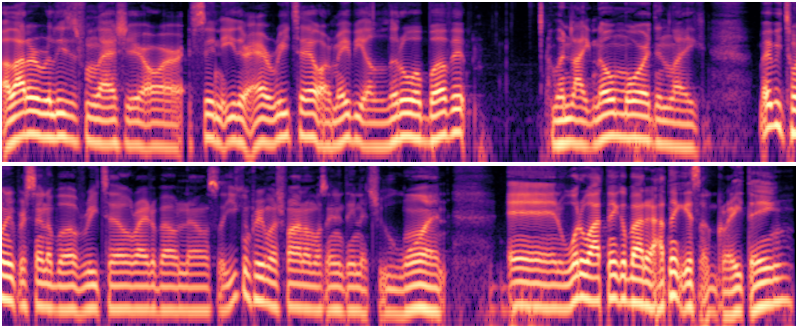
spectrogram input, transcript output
a lot of the releases from last year are sitting either at retail or maybe a little above it, but like no more than like maybe 20% above retail right about now. So you can pretty much find almost anything that you want. And what do I think about it? I think it's a great thing.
